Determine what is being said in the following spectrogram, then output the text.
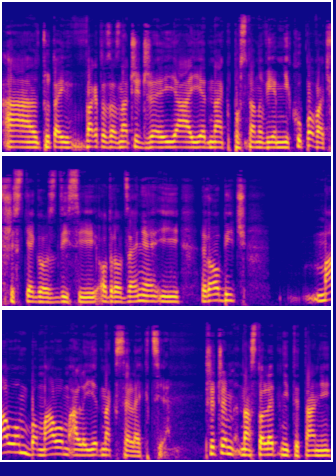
A tutaj warto zaznaczyć, że ja jednak postanowiłem nie kupować wszystkiego z DC Odrodzenie i robić małą, bo małą, ale jednak selekcję. Przy czym nastoletni Tytani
